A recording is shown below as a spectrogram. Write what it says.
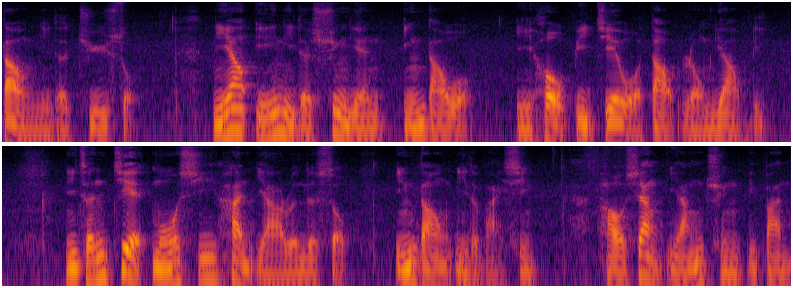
到你的居所。你要以你的训言引导我，以后必接我到荣耀里。你曾借摩西和亚伦的手引导你的百姓，好像羊群一般，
